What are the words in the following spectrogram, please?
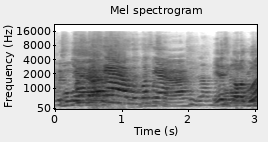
bungkusnya. Bungkusnya, bungkusnya. Iya sih, kalau gua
